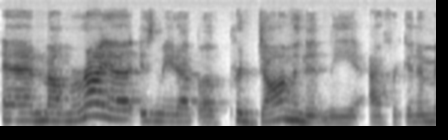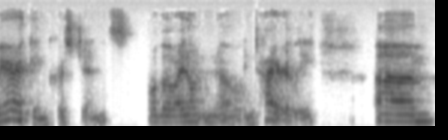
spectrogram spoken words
And Mount Moriah is made up of predominantly African American Christians, although I don't know entirely. Um,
